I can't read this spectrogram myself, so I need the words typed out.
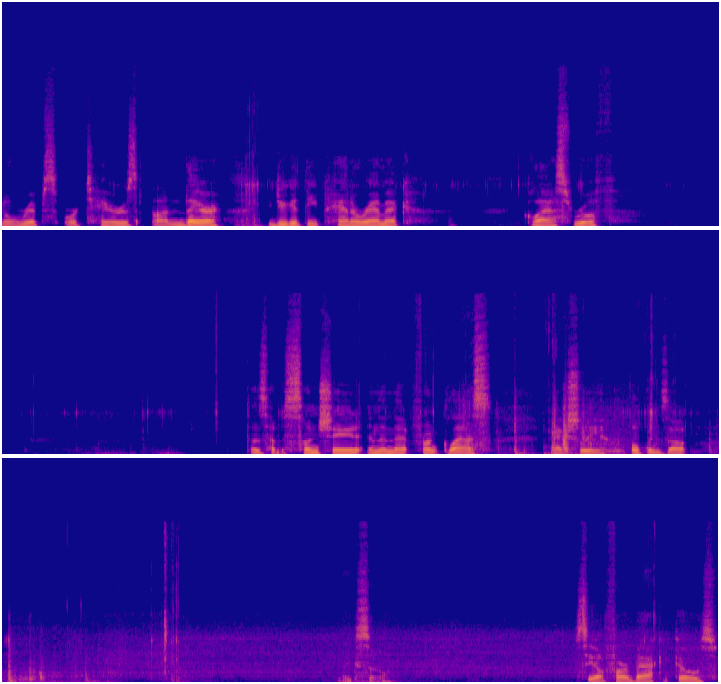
No rips or tears on there. You do get the panoramic glass roof. Does have a sunshade and then that front glass actually opens up like so. See how far back it goes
